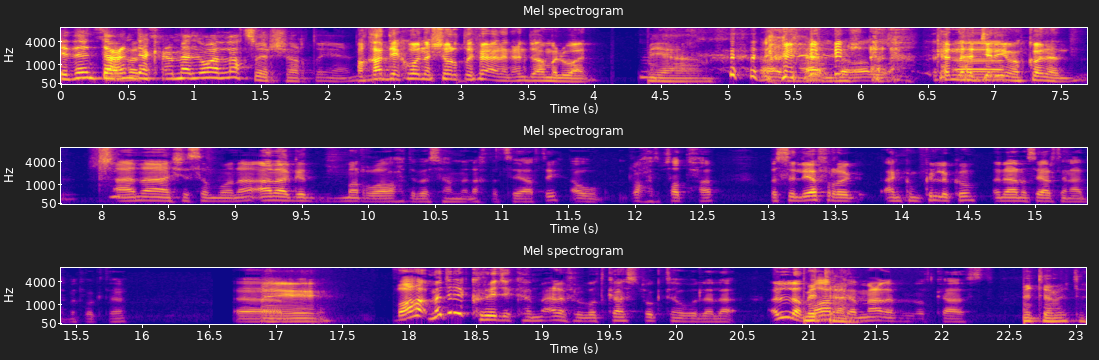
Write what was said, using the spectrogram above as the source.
إذا أنت عندك عمى ألوان لا تصير شرطي يعني فقد يكون الشرطي فعلا عنده عمى ألوان يا والله كأنها آه. جريمة كونان أنا شو يسمونه؟ أنا قد مرة واحدة بس هم اخذت سيارتي أو رحت بسطحة بس اللي يفرق عنكم كلكم إن أنا سيارتي انعدمت وقتها. آه إيه ما أدري كوريجي كان معنا في البودكاست وقتها ولا لا إلا الظاهر متى؟ كان معنا في البودكاست متى متى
